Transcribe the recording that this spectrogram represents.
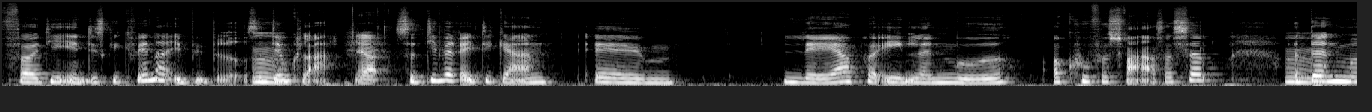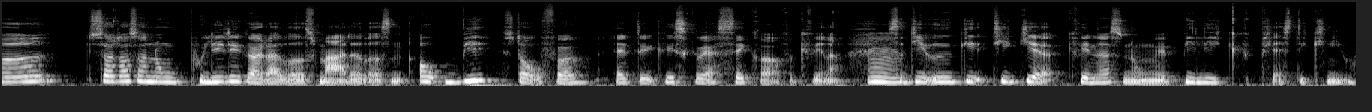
for de indiske kvinder i bybilledet, så Mm. mm. det er jo klart. Ja. Så de vil rigtig gerne øhm, lære på en eller anden måde at kunne forsvare sig selv. Mm. Og den måde, så er der så nogle politikere, der har været smarte og været sådan, åh, oh, vi står for, at det skal være sikrere for kvinder. Mm. Så de, udgi- de giver kvinder sådan nogle øh, billige plastikknive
